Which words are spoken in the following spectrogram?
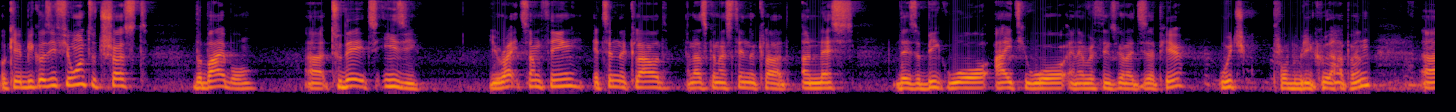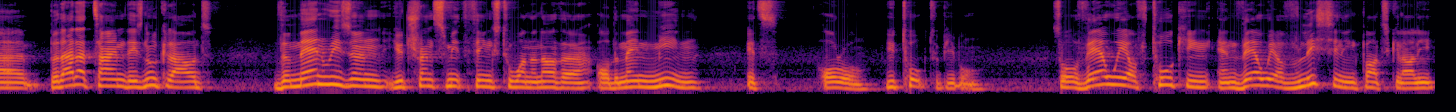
Okay, because if you want to trust the Bible, uh, today it's easy. You write something, it's in the cloud, and that's gonna stay in the cloud unless there's a big war, IT war, and everything's gonna disappear, which probably could happen. Uh, but at that time, there's no cloud. The main reason you transmit things to one another, or the main mean, it's oral. You talk to people. So their way of talking and their way of listening, particularly,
